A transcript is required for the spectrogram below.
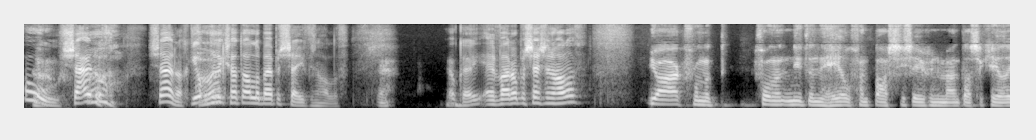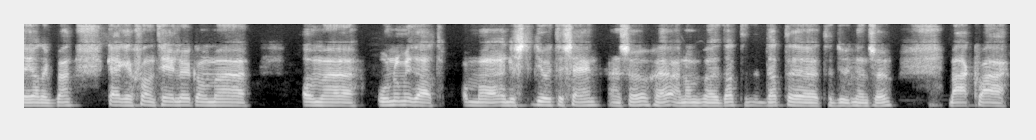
Oeh, zuinig. Oh. Zuinig. Gilbert en Oh. ik zaten allebei bij 7,5. Ja. Oké, en waarom een 6,5? Ja, ik vond het, vond het niet een heel fantastisch evenement, als ik heel eerlijk ben. Kijk, ik vond het heel leuk om, om hoe noem je dat? Om eh, in de studio te zijn en zo. Hè? En om eh, dat, dat eh, te doen en zo. Maar qua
